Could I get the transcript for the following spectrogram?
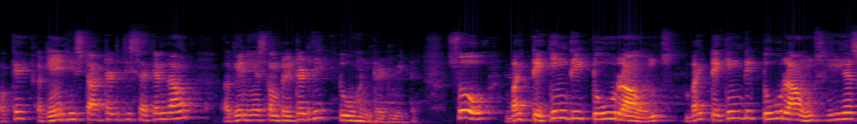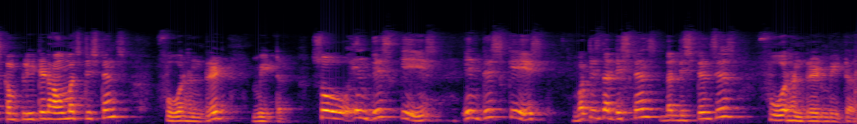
okay? Again he started the second round. Again he has completed the 200 meter. So by taking the two rounds by taking the two rounds he has completed how much distance? 400 meter. So in this case in this case what is the distance? The distance is 400 meter.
